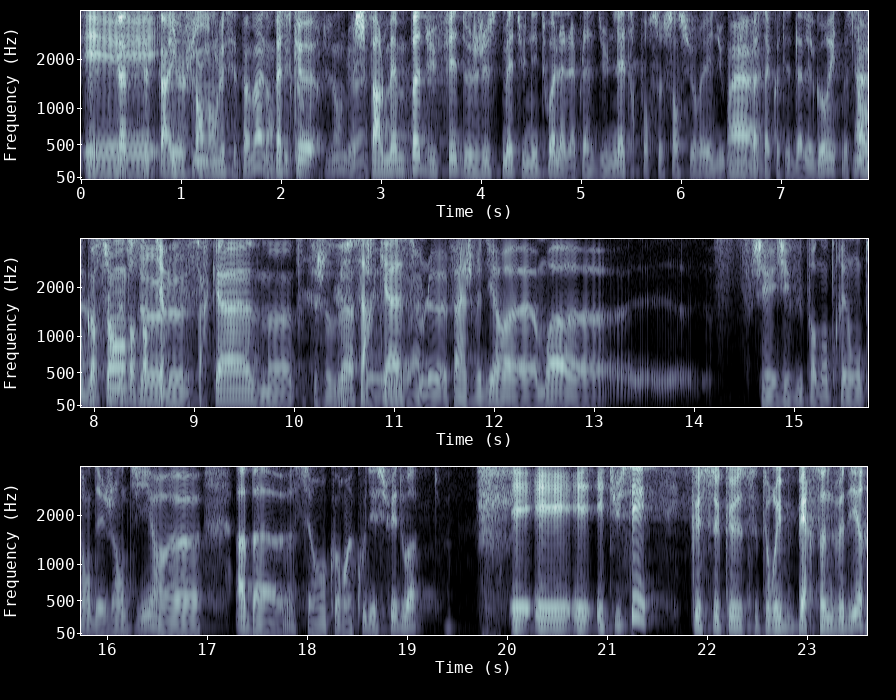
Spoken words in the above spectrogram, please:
Et, déjà, le faire en anglais, c'est pas mal. parce Ensuite, que langues, Je ouais, parle même pas du fait de juste mettre une étoile à la place d'une lettre pour se censurer et du coup Ouais. tu passes à côté de l'algorithme. Ça Ouais, encore le tu peux sens, t'en sortir. Le, le sarcasme, euh, toutes ces choses-là. le sarcasme, ouais. le, enfin, je veux dire, euh, moi, euh, j'ai j'ai vu pendant très longtemps des gens dire, euh, ah bah, c'est encore un coup des Suédois. Et, et, et, et tu sais que ce que cette horrible personne veut dire,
